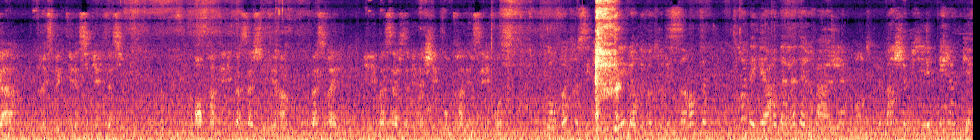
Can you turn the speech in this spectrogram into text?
Respectez la signalisation. Empruntez les passages souterrains, passerelles et les passages aménagés pour traverser les voies. Pour votre sécurité lors de votre descente, prenez garde à l'intervalle entre le marchepied et le quai.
